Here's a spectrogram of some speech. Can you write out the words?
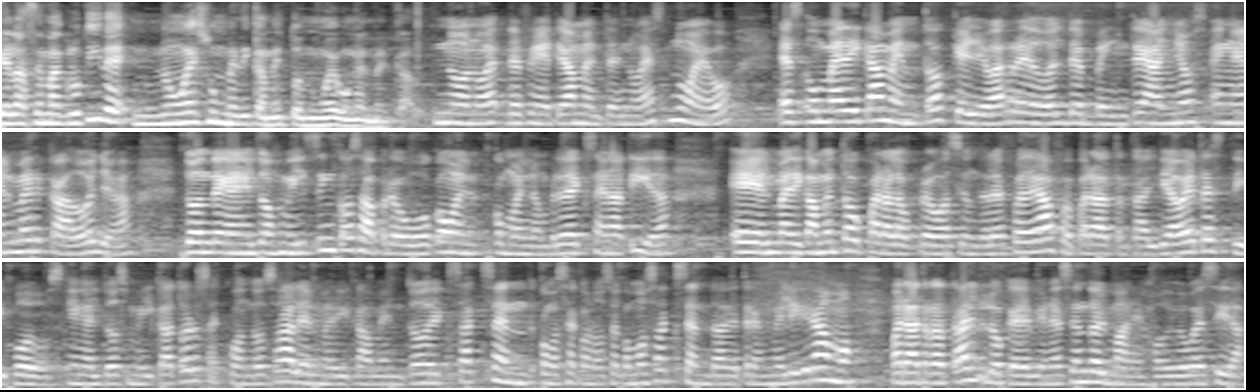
Que la semaglutide no es un medicamento nuevo en el mercado. No, no es, definitivamente no es nuevo. Es un medicamento que lleva alrededor de 20 años en el mercado ya, donde en el 2005 se aprobó con el, como el nombre de Xenatida. El medicamento para la aprobación del FDA fue para tratar diabetes tipo 2 y en el 2014 es cuando sale el medicamento de Saxenda, como se conoce como Saxenda, de 3 miligramos para tratar lo que viene siendo el manejo de obesidad.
